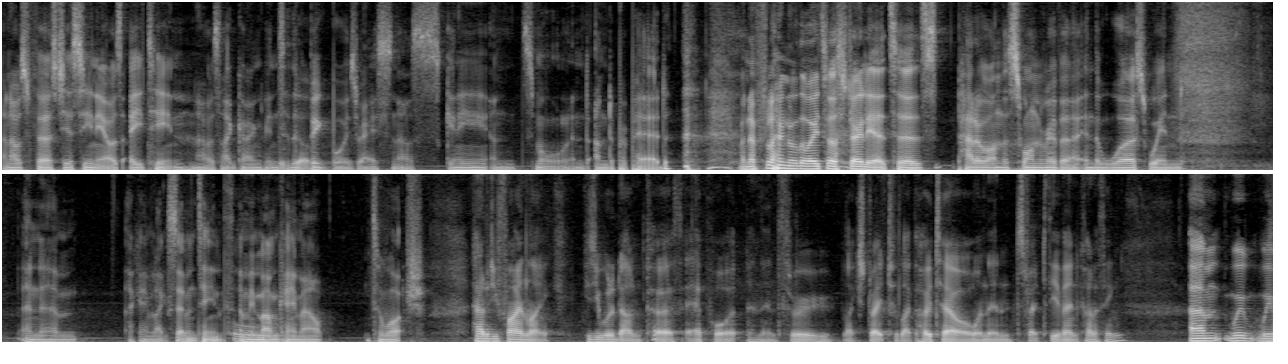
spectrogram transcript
And I was first year senior. I was 18. And I was like going into the big boys race. And I was skinny and small and underprepared. when I've flown all the way to Australia to s- paddle on the Swan River in the worst wind. And um, I came like 17th. And my mum came out to watch. How did you find like? Because you would have done Perth Airport and then through like straight to like the hotel and then straight to the event kind of thing. Um, we we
